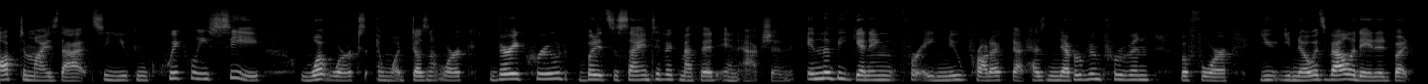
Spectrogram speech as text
optimize that so you can quickly see what works and what doesn't work. Very crude, but it's a scientific method in action. In the beginning, for a new product that has never been proven before, you, you know it's validated, but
